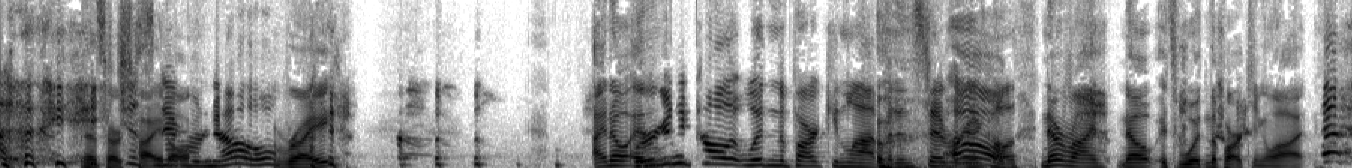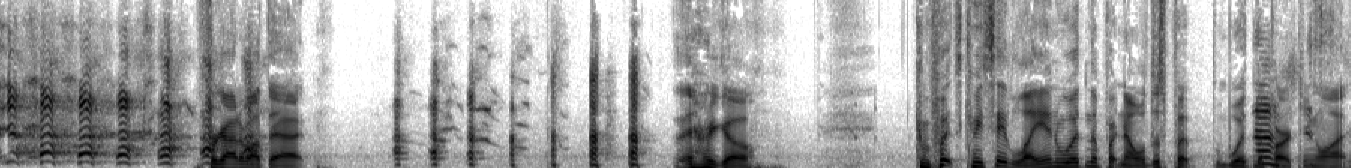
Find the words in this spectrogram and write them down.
That's our title. Never know. right. I know. We're and- gonna call it wood in the parking lot, but instead we're gonna oh, call oh, it. never mind. No, it's wood in the parking lot. Forgot about that. There we go. Can we, put, can we say laying wood in the No, we'll just put wood in the ah, parking lot.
